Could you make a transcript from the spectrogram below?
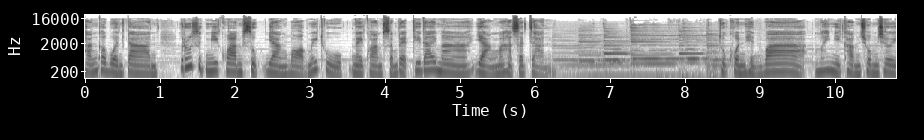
ทั้งขบวนการรู้สึกมีความสุขอย่างบอกไม่ถูกในความสำเร็จที่ได้มาอย่างมหัศจรรย์ ทุกคนเห็นว่าไม่มีคำชมเชย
